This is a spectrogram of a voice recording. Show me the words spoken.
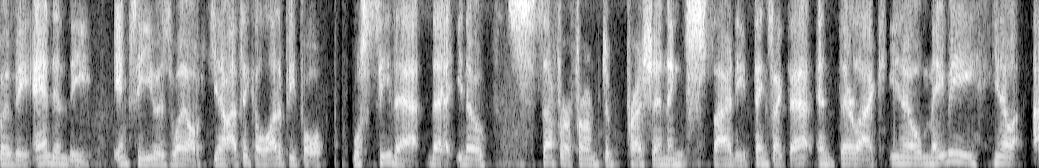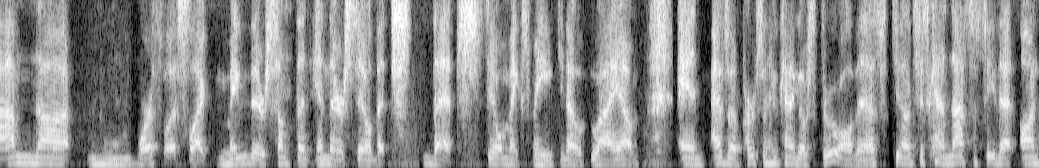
movie, and in the MCU as well. You know, I think a lot of people will see that that you know suffer from depression, anxiety, things like that, and they're like, you know, maybe you know I'm not worthless. Like maybe there's something in there still that's that still makes me, you know, who I am. And as a person who kind of goes through all this, you know, it's just kind of nice to see that on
